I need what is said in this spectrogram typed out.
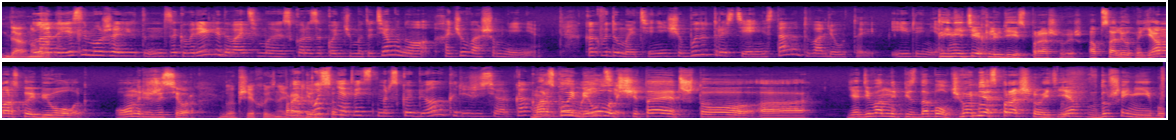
Да, ну Ладно, вот, если мы уже о них заговорили, давайте мы скоро закончим эту тему, но хочу ваше мнение. Как вы думаете, они еще будут расти, они станут валютой или нет? Ты не тех людей спрашиваешь, абсолютно. Я морской биолог, он режиссер. вообще хуй знает. Ну, продюсер. пусть мне ответит морской биолог и режиссер. Как Морской биолог считает, что а, я диванный пиздобол. Чего вы меня спрашиваете? Я в душе не ебу.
